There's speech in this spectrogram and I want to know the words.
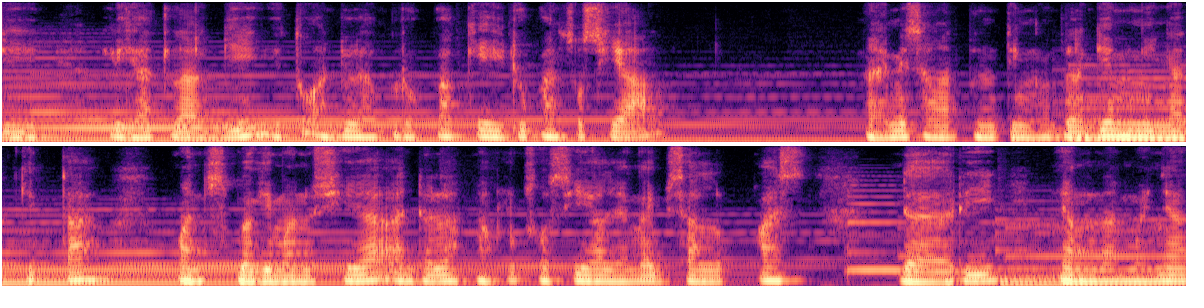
dilihat lagi itu adalah berupa kehidupan sosial. Nah ini sangat penting apalagi mengingat kita sebagai manusia adalah makhluk sosial yang gak bisa lepas dari yang namanya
